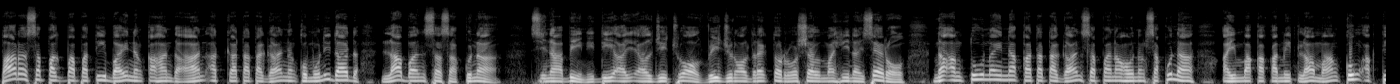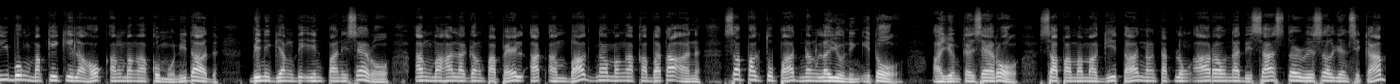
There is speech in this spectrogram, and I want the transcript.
para sa pagpapatibay ng kahandaan at katatagan ng komunidad laban sa sakuna. Sinabi ni DILG-12 Regional Director Rochelle Mahinay Sero na ang tunay na katatagan sa panahon ng sakuna ay makakamit lamang kung aktibong makikilahok ang mga komunidad. Binigyang diin pa ni Sero ang mahalagang papel at ambag ng mga kabataan sa pagtupad ng layuning ito. Ayon kay Sero, sa pamamagitan ng tatlong araw na Disaster Resiliency Camp,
